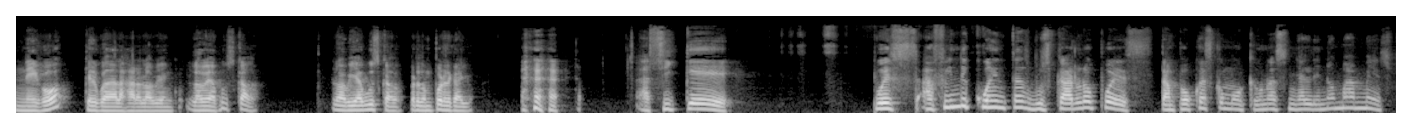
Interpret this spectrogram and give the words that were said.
negó que el Guadalajara lo había, lo había buscado. Lo había buscado, perdón por el gallo. Así que pues a fin de cuentas buscarlo pues tampoco es como que una señal de no mames,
